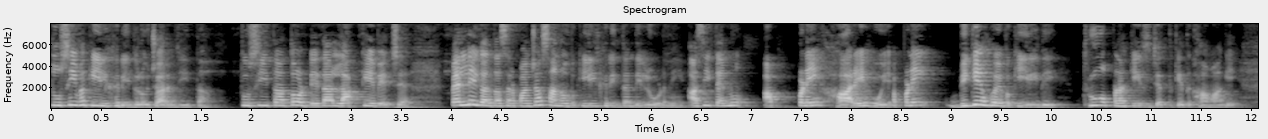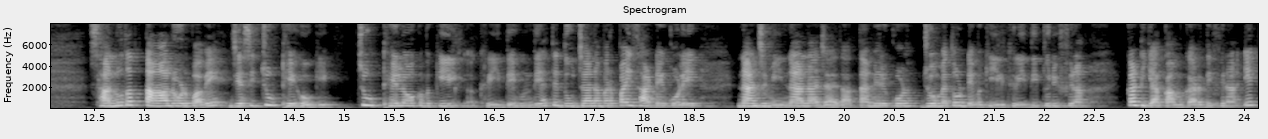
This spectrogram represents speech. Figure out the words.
ਤੁਸੀਂ ਵਕੀਲ ਖਰੀਦ ਲਓ ਚਰਨਜੀਤ ਦਾ। ਤੁਸੀਂ ਤਾਂ ਤੁਹਾਡੇ ਤਾਂ ਇਲਾਕੇ ਵਿੱਚ ਹੈ। ਪਹਿਲੀ ਗੱਲ ਤਾਂ ਸਰਪੰਚਾ, ਸਾਨੂੰ ਵਕੀਲ ਖਰੀਦਣ ਦੀ ਲੋੜ ਨਹੀਂ। ਅਸੀਂ ਤੈਨੂੰ ਆਪਣੇ ਹਾਰੇ ਹੋਏ, ਆਪਣੇ ਵਿਕੇ ਹੋਏ ਵਕੀਲ ਦੇ ਥਰੂ ਆਪਣਾ ਕੇਸ ਜਿੱਤ ਕੇ ਦਿਖਾਵਾਂਗੇ। ਸਾਨੂੰ ਤਾਂ ਤਾਂ ਲੋੜ ਪਵੇ ਜੇ ਅਸੀਂ ਝੂਠੇ ਹੋਗੇ ਝੂਠੇ ਲੋਕ ਵਕੀਲ ਖਰੀਦਦੇ ਹੁੰਦੇ ਆ ਤੇ ਦੂਜਾ ਨੰਬਰ, ਭਾਈ ਸਾਡੇ ਕੋਲੇ ਨਾ ਜ਼ਮੀਨਾਂ, ਨਾ ਜਾਇਦਾਦਾਂ ਮੇਰੇ ਕੋਲ। ਜੋ ਮੈਂ ਤੁਹਾਡੇ ਵਕੀਲ ਖਰੀਦੀ, ਤੁਰੀ ਫਿਰਾਂ। ਘਟੀਆ ਕੰਮ ਕਰਦੀ ਫਿਰਾਂ, ਇਹ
